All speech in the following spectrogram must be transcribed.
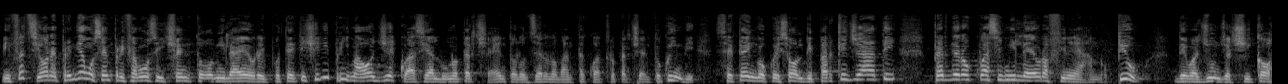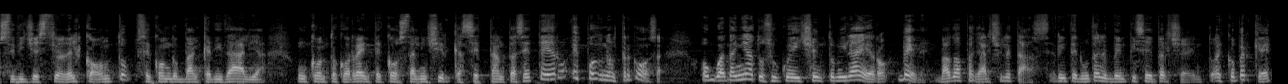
L'inflazione, prendiamo sempre i famosi 100.000 euro ipotetici di prima, oggi è quasi all'1%, lo 0,94%. Quindi se tengo quei soldi parcheggiati perderò quasi 1.000 euro a fine anno. Più devo aggiungerci i costi di gestione del conto, secondo Banca d'Italia un conto corrente costa all'incirca 77 euro e poi un'altra cosa, ho guadagnato su quei 100.000 euro, bene, vado a pagarci le tasse, ritenute del 26%, ecco perché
